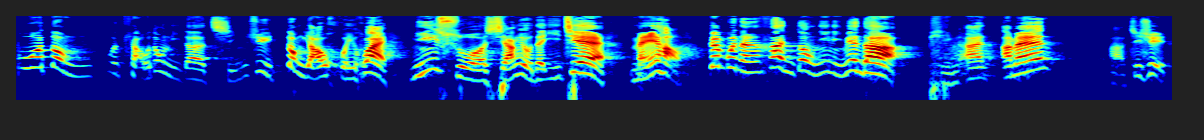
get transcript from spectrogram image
波动不挑动你的情绪，动摇毁坏你所享有的一切美好，更不能撼动你里面的平安。阿门。啊，继续。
